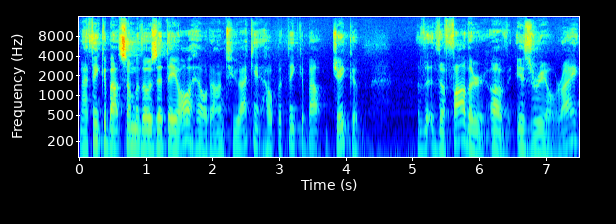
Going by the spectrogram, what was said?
And I think about some of those that they all held on to. I can't help but think about Jacob the, the father of Israel, right?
